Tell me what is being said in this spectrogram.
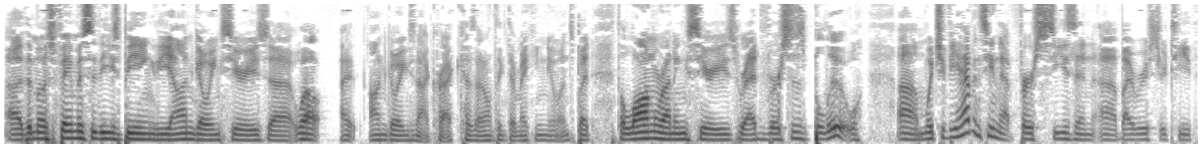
Uh, the most famous of these being the ongoing series, uh, well, I, is not correct because I don't think they're making new ones, but the long running series Red versus Blue, um, which if you haven't seen that first season uh, by Rooster Teeth,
